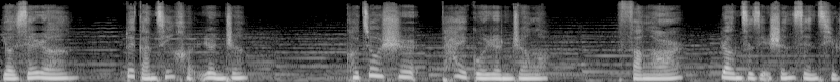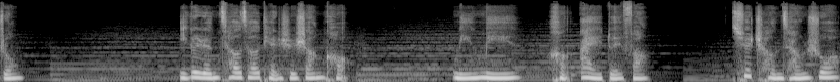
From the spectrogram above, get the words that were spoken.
有些人对感情很认真，可就是太过认真了，反而让自己深陷其中。一个人悄悄舔舐伤口，明明很爱对方，却逞强说。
